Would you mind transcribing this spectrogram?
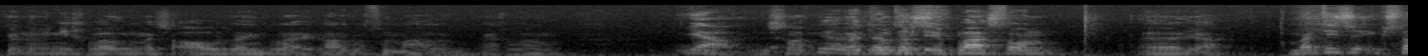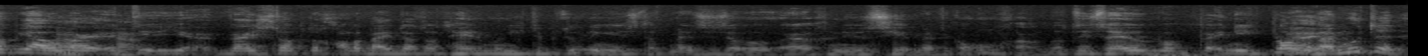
Kunnen we niet gewoon met z'n allen denken, hé, laten we even normaal doen. En gewoon, Ja, snap je? Maar dat is- in plaats van, eh, ja, Maar het is, ik snap jou, Ja, maar het- wij snappen toch allebei dat dat helemaal niet de bedoeling is. Dat mensen zo eh, genuanceerd met elkaar omgaan. Dat is helemaal niet het plan. Nee. Wij moeten,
